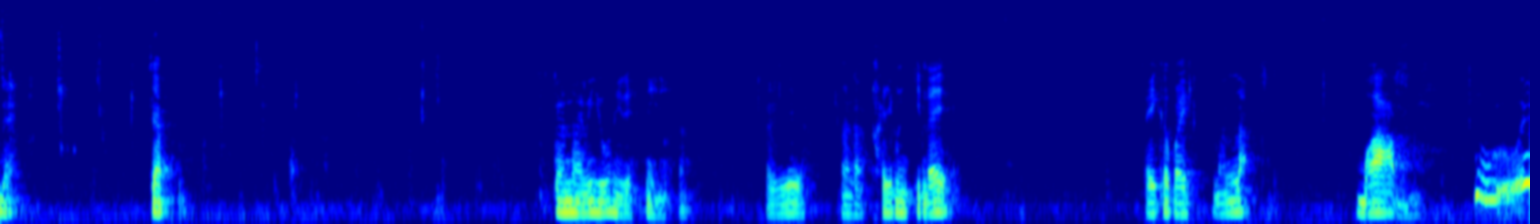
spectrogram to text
เด้แซ่บตอนหน่อยไม่อยู่นี่เด้นี่นี่ครับเออนั่นละใครมันกินได้ไปก็ไปนั่นละบามอุ้ย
